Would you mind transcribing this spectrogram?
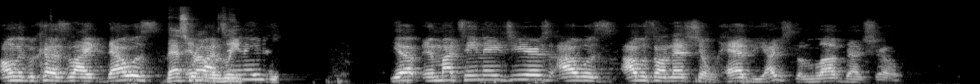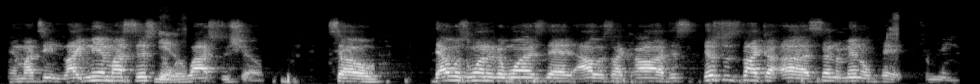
Only because like that was That's where I was teenage- Yep, in my teenage years, I was I was on that show heavy. I used to love that show. And my team, like me and my sister Yeah. would watch the show. So that was one of the ones that I was like, ah, this this was like a uh, sentimental pick for me.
